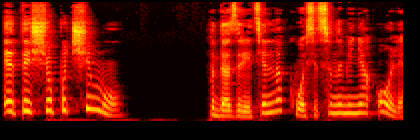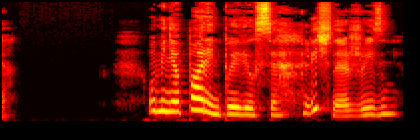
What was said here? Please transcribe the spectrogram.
«Это еще почему?» Подозрительно косится на меня Оля. «У меня парень появился, личная жизнь».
